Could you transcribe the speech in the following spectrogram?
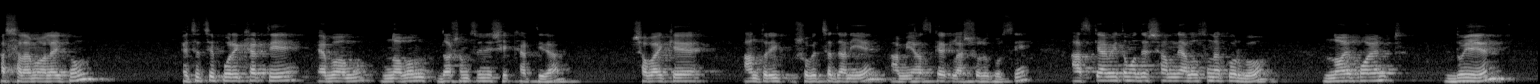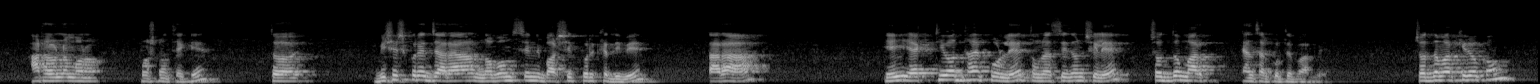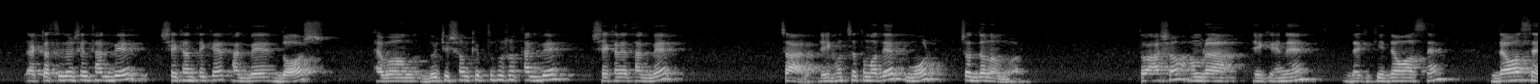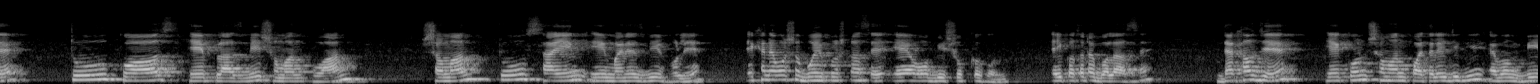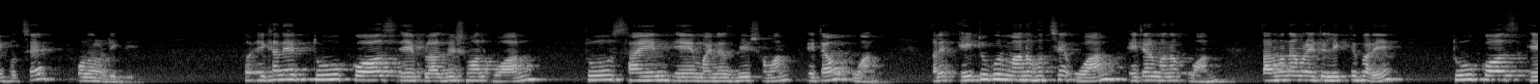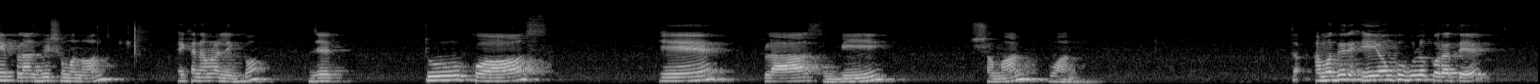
আসসালামু আলাইকুম। এসএসসি পরীক্ষার্থী এবং নবম, দশম শ্রেণির শিক্ষার্থীরা, সবাইকে আন্তরিক শুভেচ্ছা জানিয়ে আমি আজকের ক্লাস শুরু করছি। আজকে আমি তোমাদের সামনে আলোচনা করব নয় পয়েন্ট দুইয়ের আঠারো নম্বর প্রশ্ন থেকে। তো বিশেষ করে যারা নবম শ্রেণির বার্ষিক পরীক্ষা দিবে, তারা এই একটি অধ্যায় পড়লে তোমরা সৃজনশীলে চোদ্দ মার্ক অ্যান্সার করতে পারবে। চোদ্দ মার্ক কীরকম? একটা সৃজনশীল থাকবে, সেখান থেকে থাকবে দশ, এবং দুইটি সংক্ষিপ্ত প্রশ্ন থাকবে, সেখানে থাকবে চার। এই হচ্ছে তোমাদের মোট চোদ্দ নম্বর। তো আসো, আমরা এখানে দেখি কি দেওয়া আছে। দেওয়া আছে two cos A plus B সমান ওয়ান সমান two sine A minus B হলে, এখানে অবশ্য বইয়ে প্রশ্ন আছে, এ ও বি সূক্ষ্মকোণ। এই কথাটা বলা আছে। দেখাও যে এ কোণ সমান পঁয়তাল্লিশ ডিগ্রি এবং বি হচ্ছে পনেরো ডিগ্রি। তো এখানে two cos A plus B সমান one two sine A minus B সমান এটাও ওয়ান তাহলে এইটুকুর মানও হচ্ছে ওয়ান এটার মানও ওয়ান তার মানে আমরা এটা লিখতে পারি two cos A plus B সমান ওয়ান এখানে আমরা লিখব যে two cos A plus B সমান ওয়ান তো আমাদের এই অঙ্কগুলো করাতে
